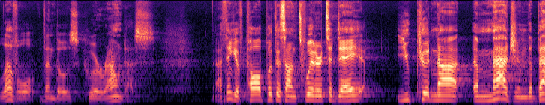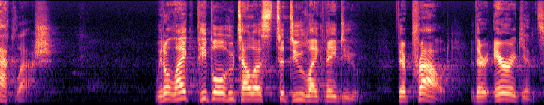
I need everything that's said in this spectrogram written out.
level than those who are around us. I think if Paul put this on Twitter today, you could not imagine the backlash. We don't like people who tell us to do like they do. They're proud, they're arrogant.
